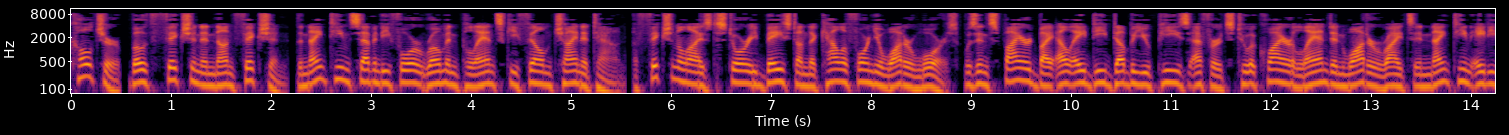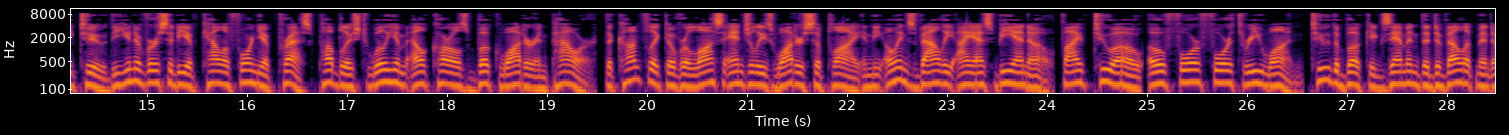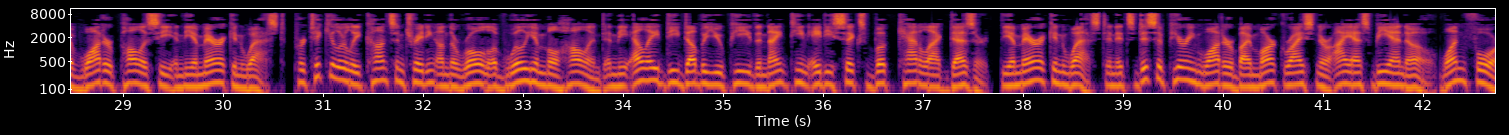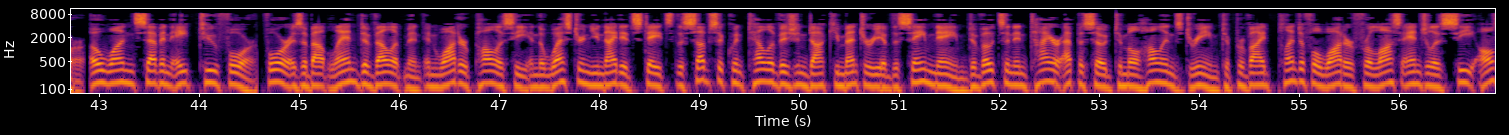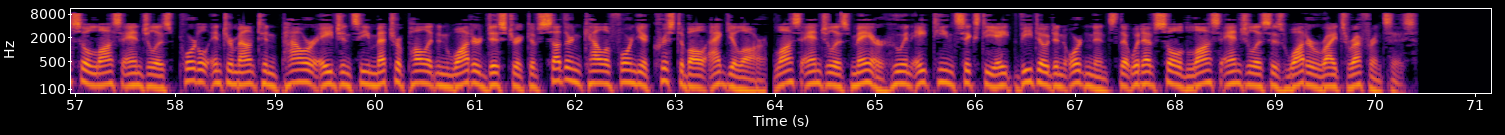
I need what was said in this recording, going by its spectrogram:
Culture, both fiction and nonfiction. The 1974 Roman Polanski film Chinatown, a fictionalized story based on the California water wars, was inspired by LADWP's efforts to acquire land and water rights in 1982. The University of California Press published William L. Kahrl's book Water and Power: The Conflict over Los Angeles Water Supply in the Owens Valley ISBN 0-520-04431-2. The book examined the development of water policy in the American American West, particularly concentrating on the role of William Mulholland and the LADWP. The 1986 book Cadillac Desert, The American West and Its Disappearing Water by Marc Reisner ISBN 0-14-017824-4 is about land development and water policy in the western United States. The subsequent television documentary of the same name devotes an entire episode to Mulholland's dream to provide plentiful water for Los Angeles. See also Los Angeles Portal Intermountain Power Agency Metropolitan Water District of Southern California Cristobal Aguilar, Los Angeles mayor who in 1868 vetoed an ordinance that would have sold Los Angeles's water rights references.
